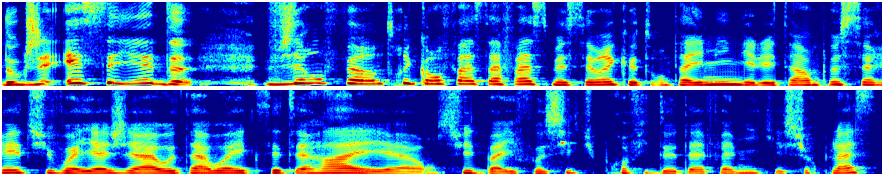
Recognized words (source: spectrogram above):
Donc j'ai essayé de, viens, on fait un truc en face à face, mais c'est vrai que ton timing, il était un peu serré, tu voyageais à Ottawa, etc. Et euh, ensuite, bah, il faut aussi que tu profites de ta famille qui est sur place.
